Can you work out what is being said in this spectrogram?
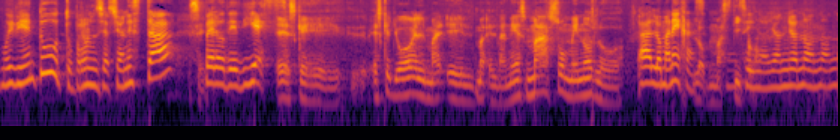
Muy bien, tú, tu pronunciación está, Sí. pero de 10. Es que, es que yo el, el, danés más o menos lo... Ah, lo manejas. Lo mastico. Sí, no, yo, yo no, no, no,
